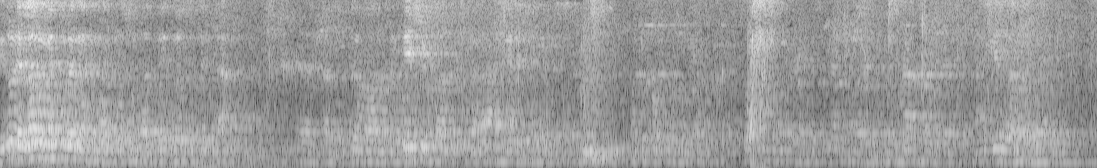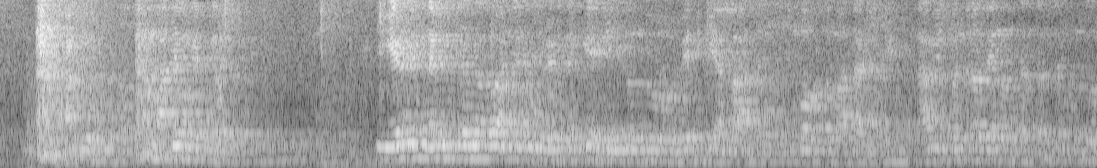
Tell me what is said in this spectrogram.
ಇರೋ ಎಲ್ಲರೂ ಮಿತ್ರ ನನಗೆ ಆಲ್ಮೋಸ್ಟ್ ಒಂದು ಹದಿನೈದು ವರ್ಷದಿಂದ ಆ, ನಮ್ಮ ಪ್ರದೇಶ ಹಾಗೂ ಈ ಹೇಳಿದ ಹೇಳಿದಂಗೆ ಇದೊಂದು ವೇದಿಕೆ ಅಲ್ಲ ತುಂಬ ಹೊತ್ತು ನಾವಿಲ್ಲಿ ಒಂದು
